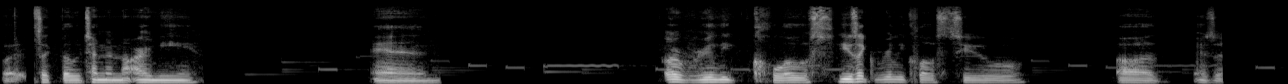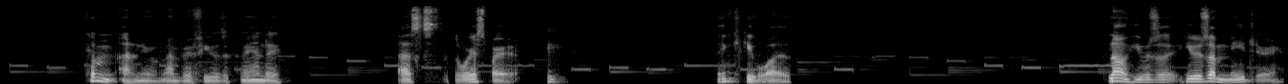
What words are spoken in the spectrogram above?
but it's like the lieutenant in the army, and a really close. He was like really close to, uh, there's a. Come, I don't even remember if he was a commander. That's the worst part. I think he was. No, he was a he was a major.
